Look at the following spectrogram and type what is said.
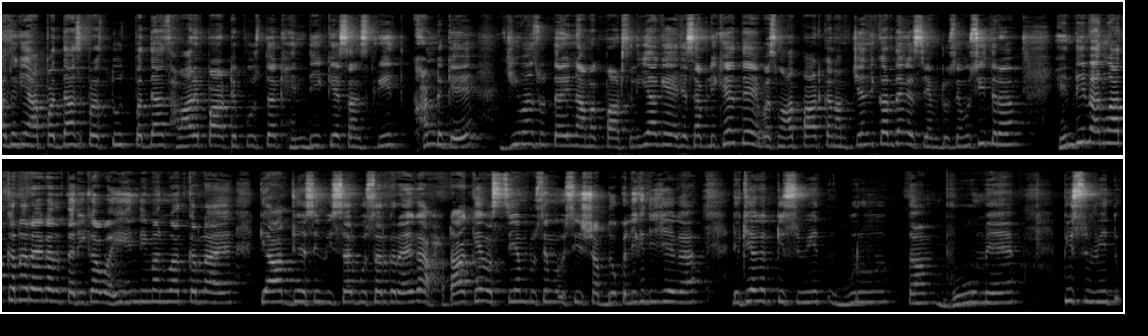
अब देखिए, यहाँ पद्यांश प्रस्तुत, पद्यांश हमारे पाठ्य पुस्तक हिंदी के संस्कृत खंड के जीवन सूत्राई नामक पाठ से लिया गया है। जैसे आप लिखे थे, बस वहाँ पाठ का नाम चेंज कर देंगे, सेम टू सेम उसी तरह। हिंदी में अनुवाद करना रहेगा तो तरीका वही हिंदी में अनुवाद करना है कि आप जैसे विसर्ग उसर्ग रहेगा, हटा के बस सेम टू सेम उसी शब्दों को लिख दीजिएगा। लिखिएगा किस्वित गुरुतम भू में किस्विद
